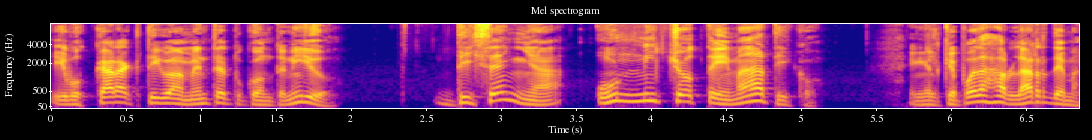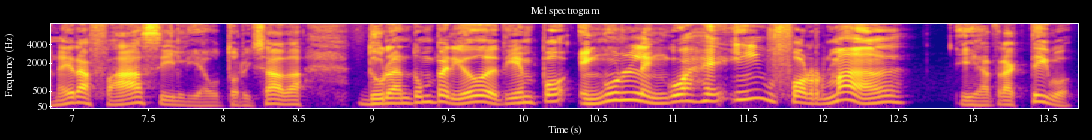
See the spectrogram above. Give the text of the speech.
y buscar activamente tu contenido. Diseña un nicho temático en el que puedas hablar de manera fácil y autorizada durante un periodo de tiempo en un lenguaje informal y atractivo.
